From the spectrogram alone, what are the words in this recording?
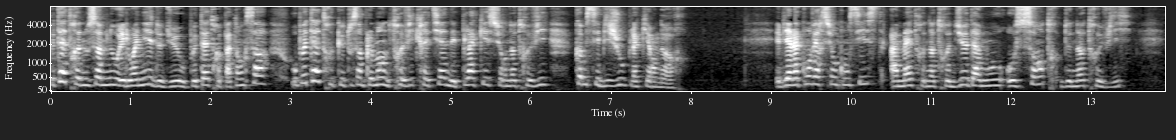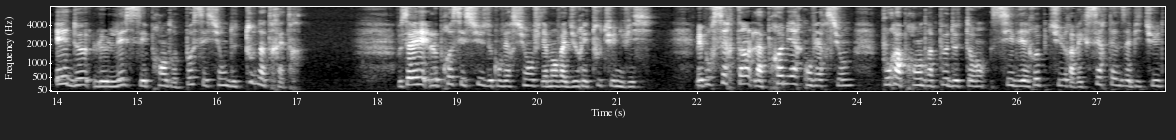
Peut-être nous sommes-nous éloignés de Dieu, ou peut-être pas tant que ça, ou peut-être que tout simplement notre vie chrétienne est plaquée sur notre vie comme ces bijoux plaqués en or. Eh bien, la conversion consiste à mettre notre Dieu d'amour au centre de notre vie et de le laisser prendre possession de tout notre être. Vous savez, le processus de conversion finalement va durer toute une vie. Mais pour certains, la première conversion pourra prendre un peu de temps si les ruptures avec certaines habitudes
